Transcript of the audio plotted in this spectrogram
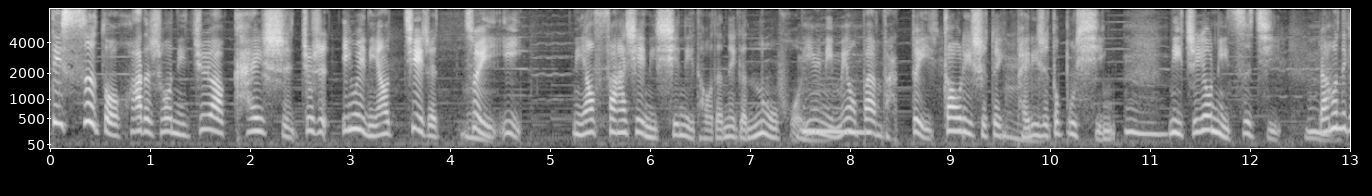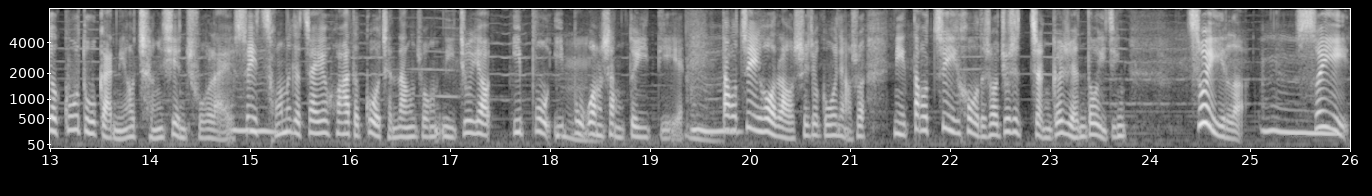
第四朵花的时候，你就要开始，就是因为你要借着醉意。你要发泄你心里头的那个怒火，因为你没有办法对高力士、对裴力士都不行。嗯，你只有你自己，然后那个孤独感你要呈现出来。所以从那个摘花的过程当中，你就要一步一步往上堆叠。嗯，到最后老师就跟我讲说，你到最后的时候，就是整个人都已经醉了。嗯，所以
